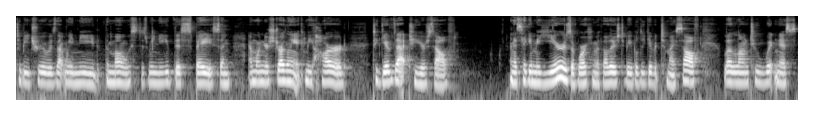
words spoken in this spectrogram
to be true is that we need the most is we need this space. And and when you're struggling it can be hard to give that to yourself. And it's taken me years of working with others to be able to give it to myself let alone to witness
